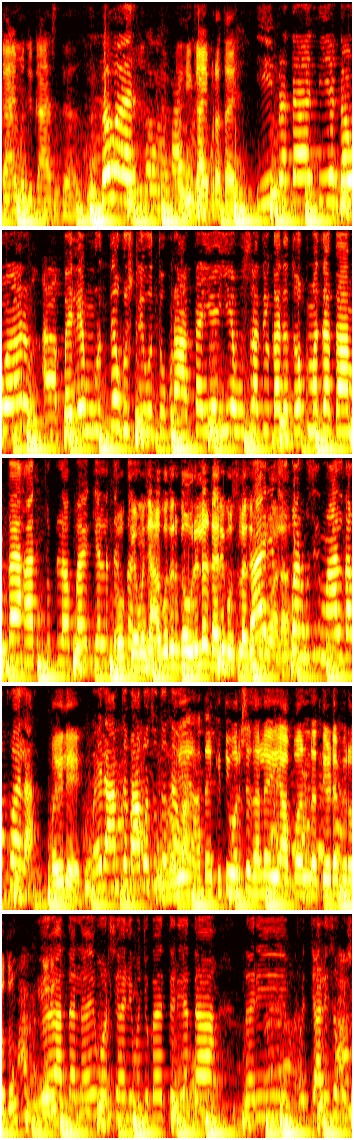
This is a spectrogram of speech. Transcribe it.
काय म्हणजे काय असतं? गवर. ही काय प्रथा आहे? ही प्रथा ती गवर. आ, पहिले मूर्त्या घुसली होतो पण आता ये ये उचलात एखादं जोखमाचा काम काय हात तुटला पाय केला तर ओके म्हणजे अगोदर गौरीला डायरेक्ट उचला सुपान घुसली माल दाखवायला. पहिले? पहिले आमचं बाबाच होतं. म्हणजे तेव्हा आता किती वर्ष झालं हे आपण तेड्या फिरवतून? हे आता लय वर्ष आली म्हणजे काय तरी आता तरी चाळीस वर्ष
